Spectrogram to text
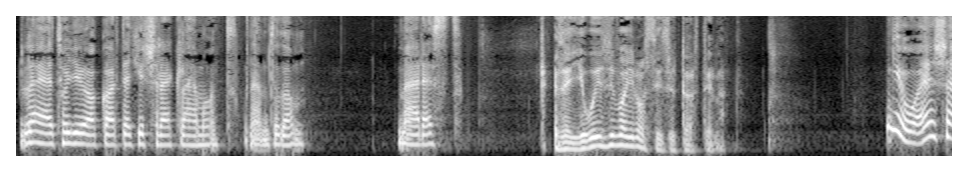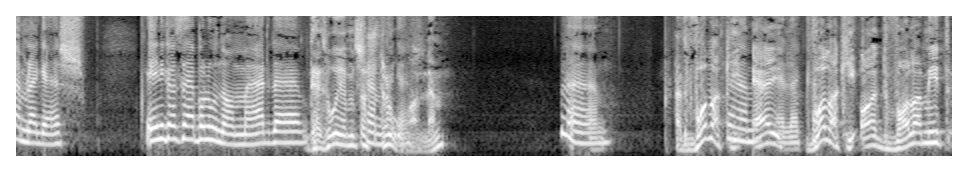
Lehet, hogy ő akart egy kis reklámot. Nem tudom. Már ezt. Ez egy jó ízű vagy rossz ízű történet? Jó, ez semleges. Én igazából unom már, de... De ez olyan, mint a semleges. Stróman, nem? Nem. Hát valaki, Nem, el, valaki ad valamit,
